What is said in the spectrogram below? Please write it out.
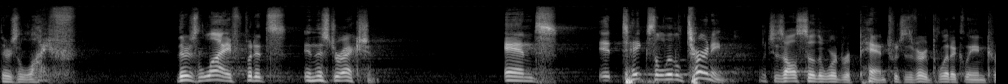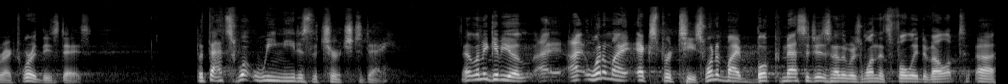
there's life. There's life, but it's in this direction. And it takes a little turning, which is also the word repent, which is a very politically incorrect word these days. But that's what we need as the church today. Now, let me give you a, I, I, one of my expertise, one of my book messages, in other words, one that's fully developed, uh,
